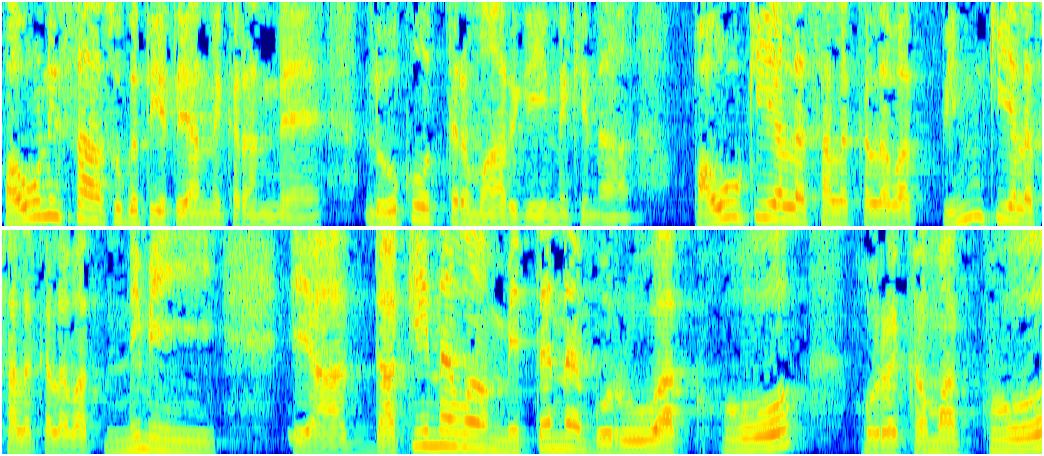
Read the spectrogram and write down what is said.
පව් නිසා සුගතියට යන්න කරන්නේ ලෝකෝත්තර මාර්ගයේ ඉන්න කෙනා පව් කියලා සලකලවත් පින් කියලා සලකලවත් නෙමෙයි. එයා දකිනව මෙතන බොරුවක් හෝ හොරකමක් හෝ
